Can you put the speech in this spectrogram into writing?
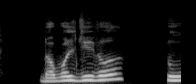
double zero two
